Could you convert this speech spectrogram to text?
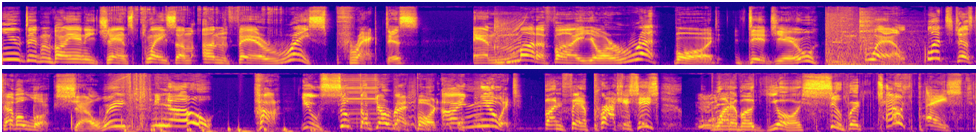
You didn't by any chance play some unfair race practice and modify your rat board, did you? Well, let's just have a look, shall we? No! Ha! You souped up your rat board. I knew it! Unfair practices? What about your super toothpaste?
